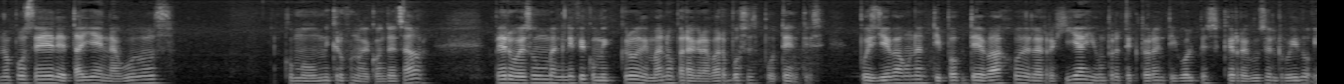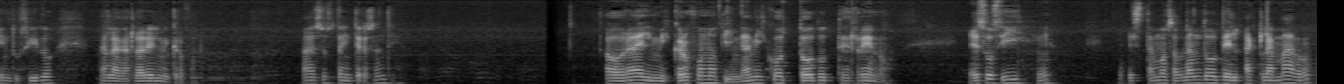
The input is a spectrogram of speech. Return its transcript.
No posee detalle en agudos como un micrófono de condensador, pero es un magnífico micro de mano para grabar voces potentes, pues lleva un antipop debajo de la rejilla y un protector antigolpes que reduce el ruido inducido al agarrar el micrófono. Ah, eso está interesante. Ahora el micrófono dinámico todoterreno. Eso sí, ¿eh? estamos hablando del aclamado.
